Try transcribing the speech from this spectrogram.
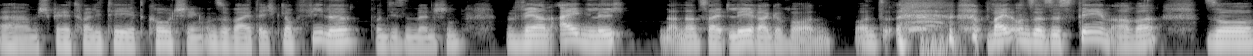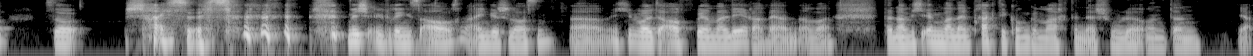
ähm, Spiritualität, Coaching und so weiter, ich glaube, viele von diesen Menschen wären eigentlich in einer Zeit Lehrer geworden. Und weil unser System aber so, so scheiße ist, Mich übrigens auch eingeschlossen. Ähm, ich wollte auch früher mal Lehrer werden, aber dann habe ich irgendwann ein Praktikum gemacht in der Schule und dann ja,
